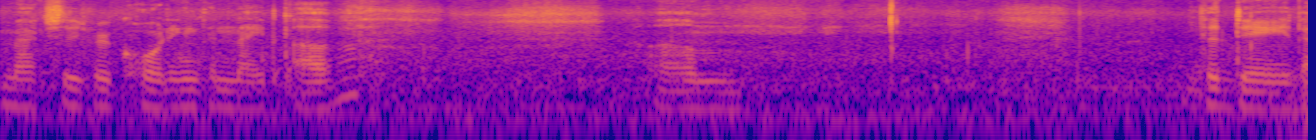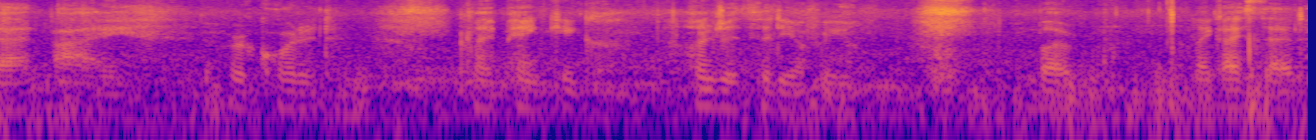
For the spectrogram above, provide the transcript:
I'm actually recording the night of um, the day that I recorded my pancake 100th video for you. But like I said,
